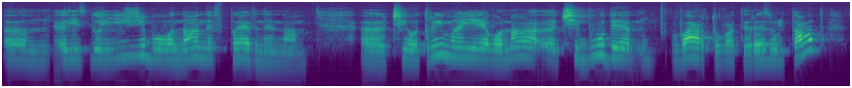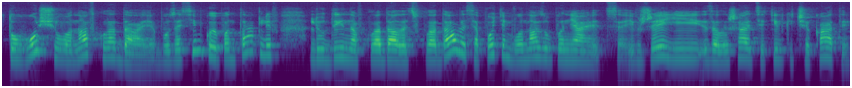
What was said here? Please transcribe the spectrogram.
ем, різдоріжжі, бо вона не впевнена. Е, Чи отримає вона, е, чи буде вартувати результат того, що вона вкладає. Бо за сімкою пентаклів людина вкладалась, вкладалась, а потім вона зупиняється і вже їй залишається тільки чекати,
